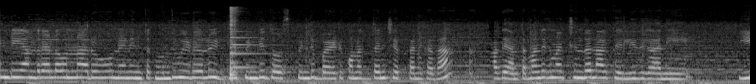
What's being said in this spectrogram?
అండి అందరూ ఎలా ఉన్నారు? నేను ఇంతకు ముందు వీడియోలో ఇడ్లీ పిండి దోశ పిండి బయట కొనొద్దని చెప్పాను కదా. అది ఎంతమందికి నచ్చిందో నాకు తెలియదు కానీ ఈ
